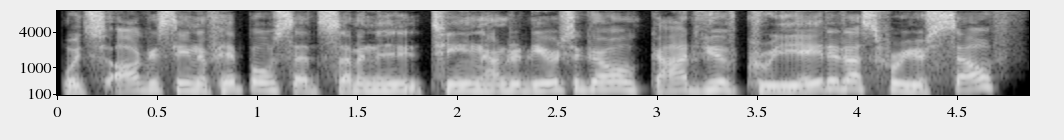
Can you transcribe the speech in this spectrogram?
which Augustine of Hippo said 1700 years ago God, you have created us for yourself,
